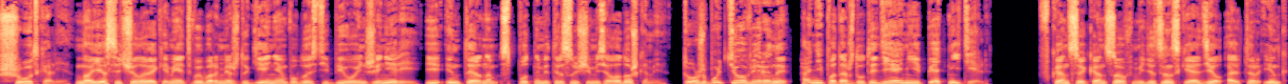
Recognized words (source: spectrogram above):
Шутка ли? Но если человек имеет выбор между гением в области биоинженерии и интерном с потными трясущимися ладошками, то уж будьте уверены, они подождут идеи не пять недель. В конце концов, медицинский отдел Alter Inc.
